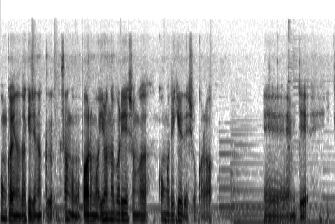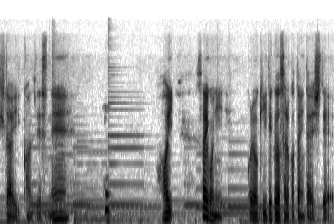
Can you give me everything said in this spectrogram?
今回のだけじゃなく、サンゴもパールもいろんなバリエーションが今後できるでしょうから、えー見ていきたい感じですね。はい。はい。最後に、これを聞いてくださる方に対して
